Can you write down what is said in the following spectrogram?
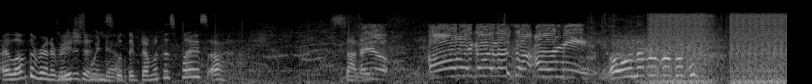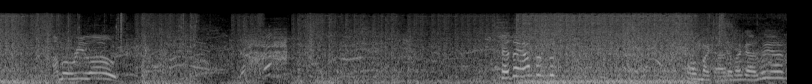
I love the renovations. What they've done with this place. Oh, stunning. I know. Oh my God, there's an army. Oh no! no, no, no, no. I'm a reload. Here they are. Oh my god! Oh my god! Oh my god!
